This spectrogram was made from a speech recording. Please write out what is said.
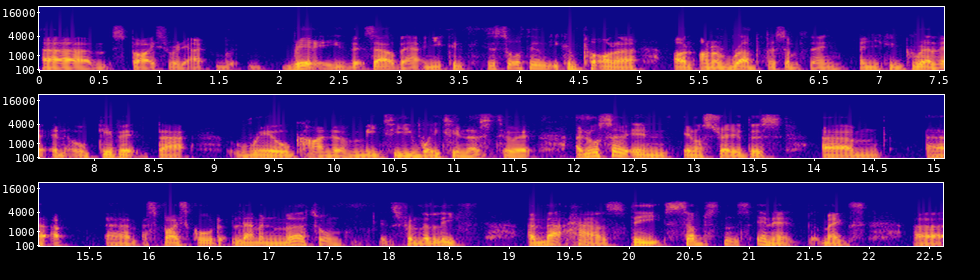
um, spice really, really that's out there. And you can it's the sort of thing that you can put on a on, on a rub for something, and you can grill it, and it will give it that real kind of meaty weightiness to it. And also in in Australia, there's um, a, um, a spice called lemon myrtle. It's from the leaf, and that has the substance in it that makes uh,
